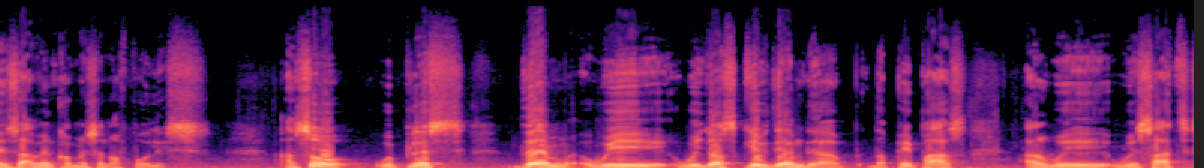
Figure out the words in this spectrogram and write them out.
a serving commissioner of police. And so we placed them, we, we just gave them the, the papers, and we, we sat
